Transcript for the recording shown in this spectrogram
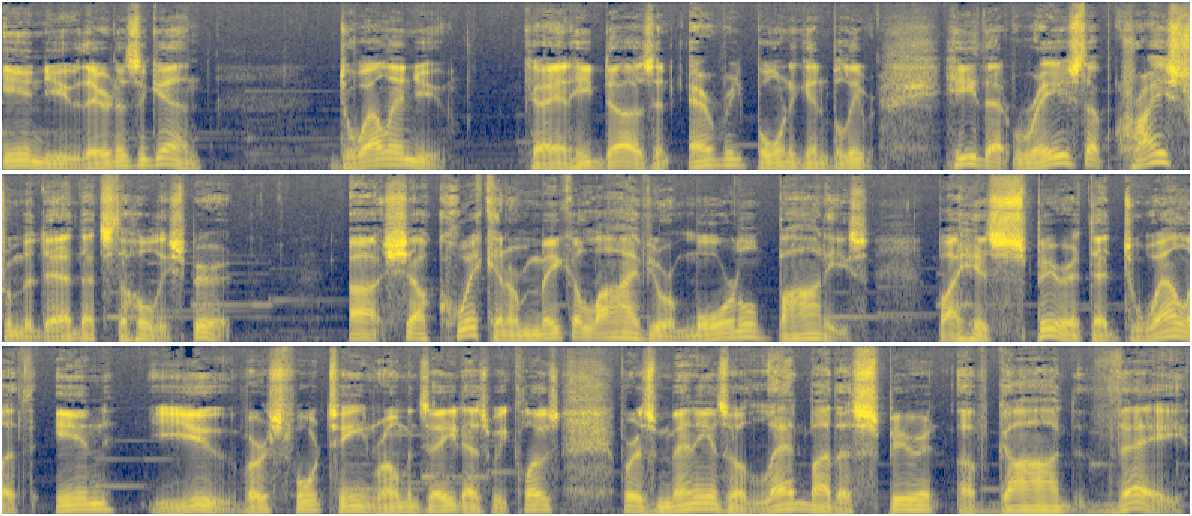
in you, there it is again, dwell in you. Okay, and He does in every born again believer. He that raised up Christ from the dead, that's the Holy Spirit, uh, shall quicken or make alive your mortal bodies by His Spirit that dwelleth in you. Verse 14, Romans 8, as we close, for as many as are led by the Spirit of God, they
